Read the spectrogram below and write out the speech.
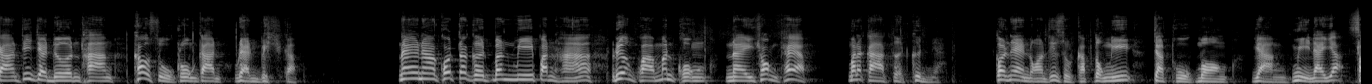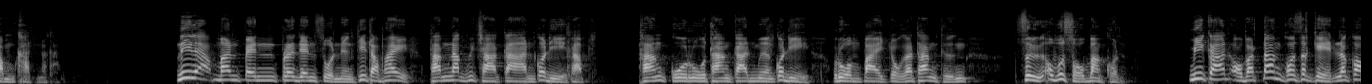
การที่จะเดินทางเข้าสู่โครงการแรนบิชครับ ในอนาคตถ้าเกิดมันมีปัญหาเรื่องความมั่นคงในช่องแคบมรการเกิดขึ้นเนี่ยก็แน่นอนที่สุดครับตรงนี้จะถูกมองอย่างมีนัยสำคัญนะครับ นี่แหละมันเป็นประเด็นส่วนหนึ่งที่ทำให้ทั้งนักวิชาการก็ดีครับ ทั้งกูรูทางการเมืองก็ดี รวมไปจนกระทั่งถึงสื่ออาวุโสบางคน มีการออกมาตั้งข้อสังเกตแล้วก็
